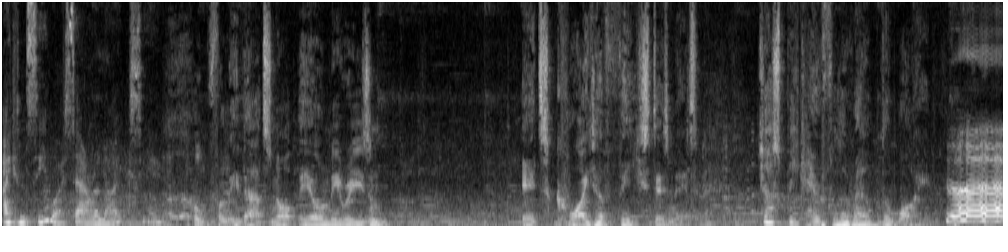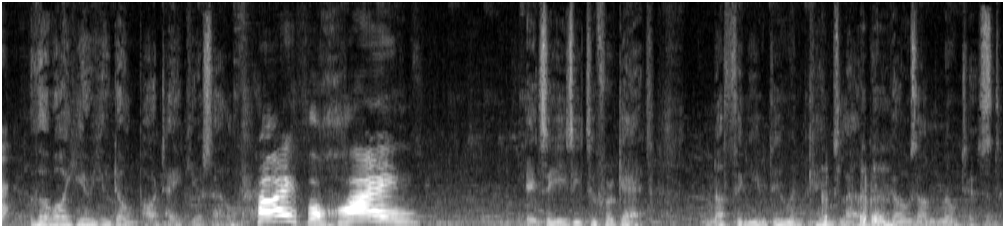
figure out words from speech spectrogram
I can see why Sarah likes you. Hopefully that's not the only reason. It's quite a feast, isn't it? Just be careful around the wine. Though I hear you don't partake yourself. Try for wine. It's easy to forget. Nothing you do in King's Landing goes unnoticed.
